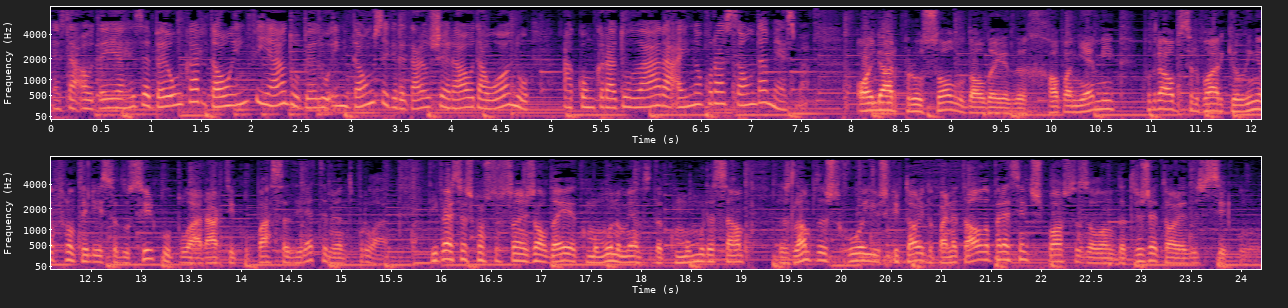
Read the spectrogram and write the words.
essa aldeia recebeu um cartão enviado pelo então secretário-geral da ONU a congratular a inauguração da mesma. Ao olhar para o solo da aldeia de Rovaniemi, poderá observar que a linha fronteiriça do Círculo Polar Ártico passa diretamente por lá. Diversas construções da aldeia, como o monumento da comemoração, as lâmpadas de rua e o escritório do Pai Natal aparecem dispostas ao longo da trajetória deste círculo.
